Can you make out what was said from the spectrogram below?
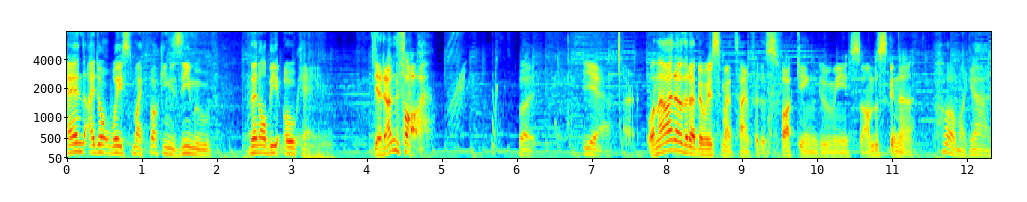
and I don't waste my fucking Z move, then I'll be okay. You're done for. But yeah. Alright. Well, now I know that I've been wasting my time for this fucking Goomy, so I'm just gonna. Oh my god.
